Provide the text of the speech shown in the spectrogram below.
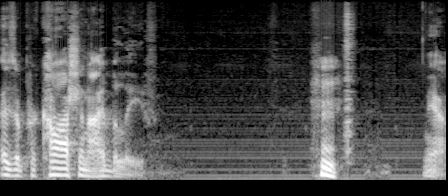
as a precaution, I believe. Hmm. Yeah.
